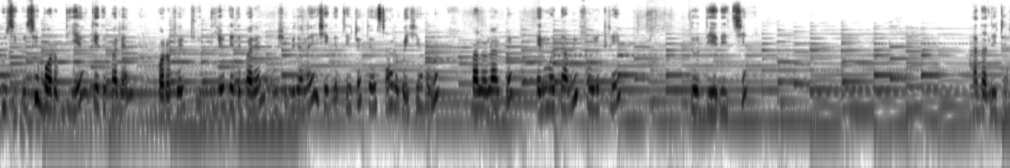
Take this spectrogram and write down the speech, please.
কুচি কুচি বরফ দিয়ে খেতে পারেন। বরফের দিয়েও খেতে পারেন, অসুবিধা নেই। সেক্ষেত্রে এটা টেস্ট আরও বেশি হবে, ভালো লাগবে। এর মধ্যে আমি ফুল ক্রিম দুধ দিয়ে দিচ্ছি। আধা লিটার।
